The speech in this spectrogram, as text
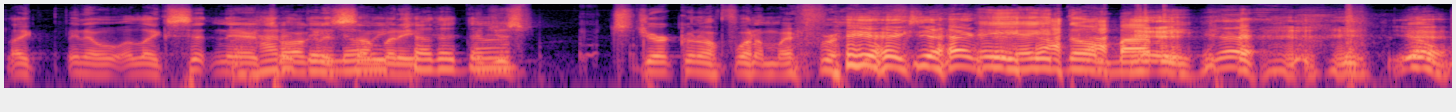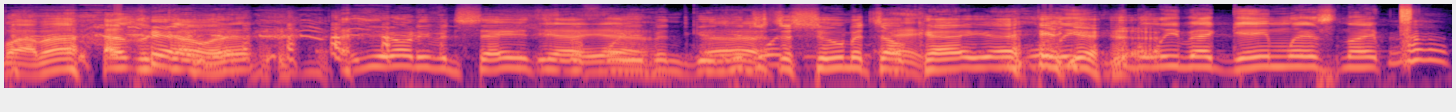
like, you know, like sitting there How talking they to know somebody each other, and just jerking off one of my friends. Yeah, exactly. Hey, how you doing, Bobby? yeah. Yo, Bob, how's it going? you don't even say anything Yeah, before yeah. you've been. You Uh, just assume it's Hey, okay. Yeah. You believe, you believe that game last night? Oh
